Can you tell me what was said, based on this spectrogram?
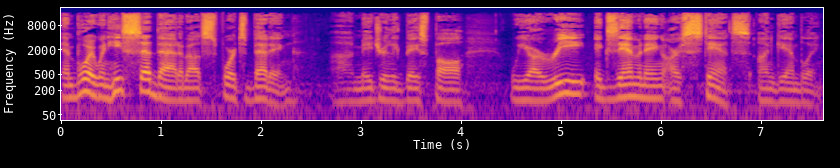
And boy, when he said that about sports betting, uh, Major League Baseball, we are re examining our stance on gambling.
